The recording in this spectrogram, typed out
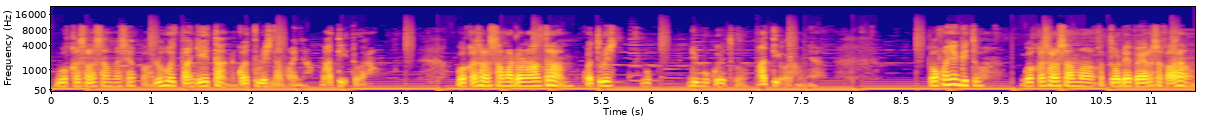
Gue kesel sama siapa? Luhut Panjaitan gue tulis namanya. Mati itu orang. Gue kesel sama Donald Trump gue tulis di buku itu. Mati orangnya. Pokoknya gitu. Gue kesel sama ketua DPR sekarang.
